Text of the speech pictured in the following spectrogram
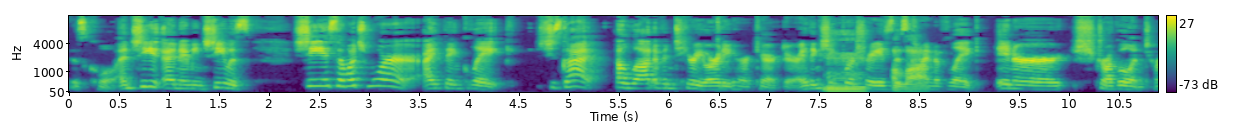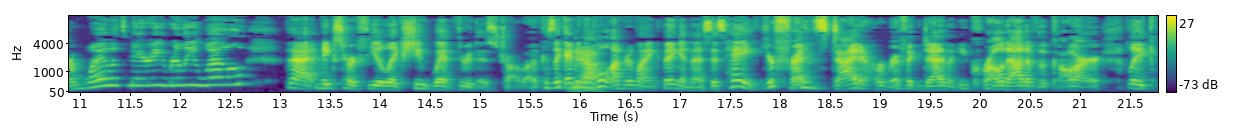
it was cool. And she and I mean she was she is so much more, I think, like, she's got a lot of interiority to her character. I think she mm, portrays this kind of like inner struggle and turmoil with Mary really well that makes her feel like she went through this trauma. Cause like, I mean, yeah. the whole underlying thing in this is, hey, your friends died a horrific death and you crawled out of the car. Like,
